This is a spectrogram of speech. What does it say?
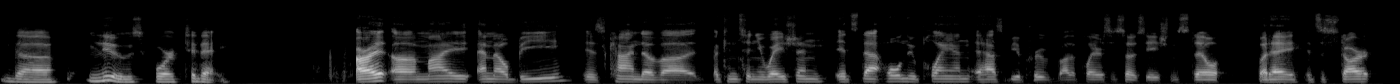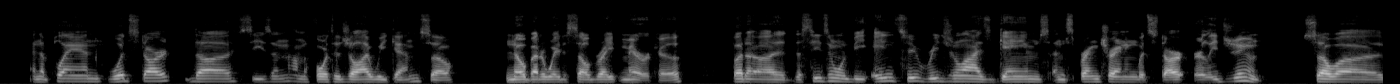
the news for today. All right, uh, my MLB is kind of uh, a continuation. It's that whole new plan. It has to be approved by the Players Association still, but hey, it's a start. And the plan would start the season on the 4th of July weekend, so no better way to celebrate America. But uh, the season would be 82 regionalized games, and spring training would start early June. So, uh,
